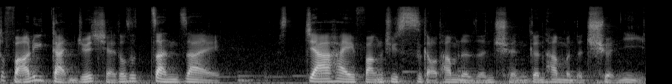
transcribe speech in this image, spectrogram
法律感觉起来都是站在加害方去思考他们的人权跟他们的权益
